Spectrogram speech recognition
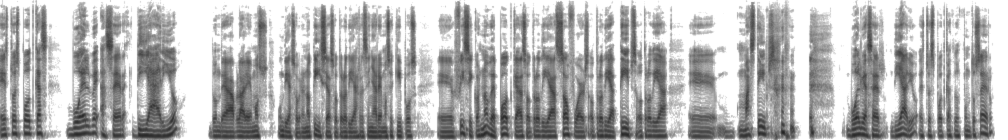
Esto es podcast, vuelve a ser diario, donde hablaremos un día sobre noticias, otro día reseñaremos equipos eh, físicos, ¿no? De podcast, otro día softwares, otro día tips, otro día eh, más tips. Vuelve a ser diario, esto es podcast 2.0.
